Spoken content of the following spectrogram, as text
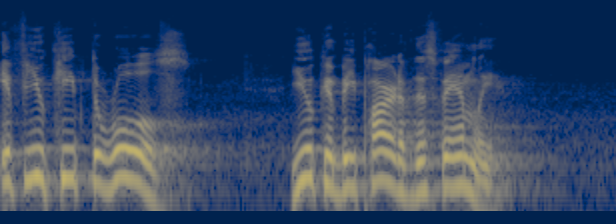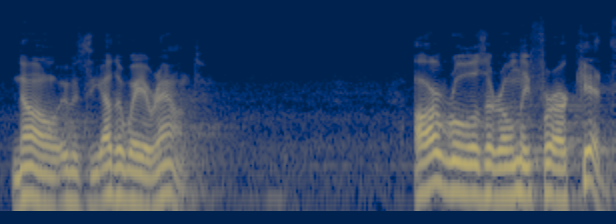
if you keep the rules, you can be part of this family. No, it was the other way around. Our rules are only for our kids.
